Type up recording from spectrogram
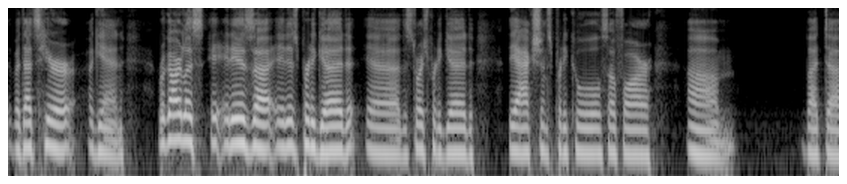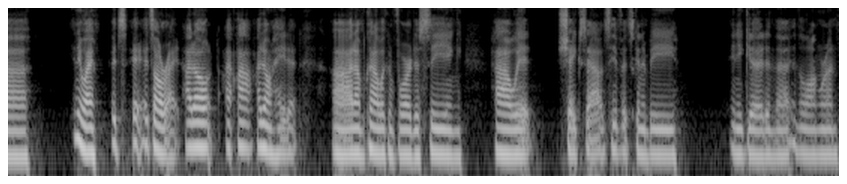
but that's here again. Regardless, it, it is uh, it is pretty good. Uh, the story's pretty good. The action's pretty cool so far. Um, but uh, anyway, it's it's all right. I don't I, I don't hate it, uh, and I'm kind of looking forward to seeing how it shakes out. See if it's going to be any good in the in the long run.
